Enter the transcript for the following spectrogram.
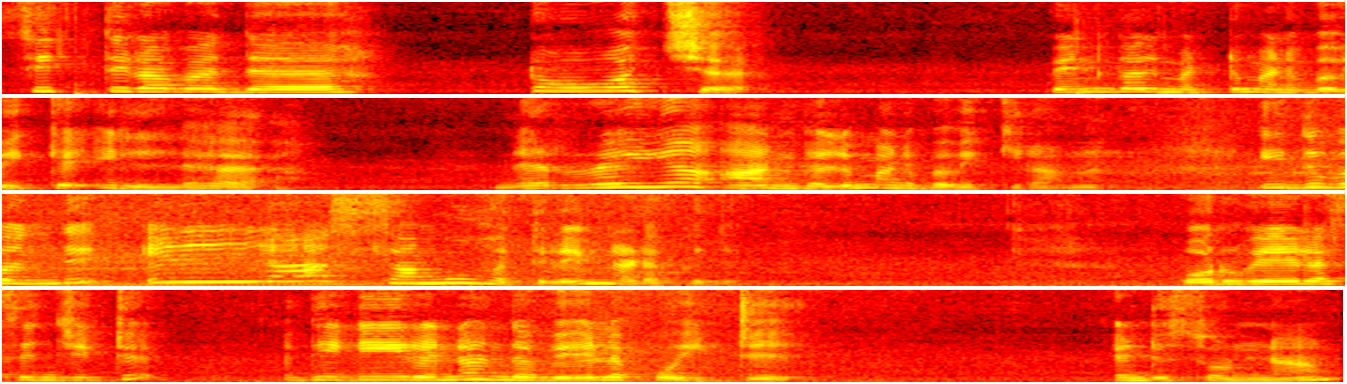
சித்திரவதை டார்ச்சர் பெண்கள் மட்டும் அனுபவிக்க இல்லை. நிறைய ஆண்களும் அனுபவிக்கிறாங்க. இது வந்து எல்லா சமூகத்திலையும் நடக்குது. ஒரு வேலை செஞ்சுட்டு திடீரென அந்த வேலை போயிட்டு என்று சொன்னால்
